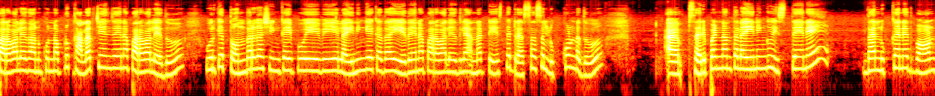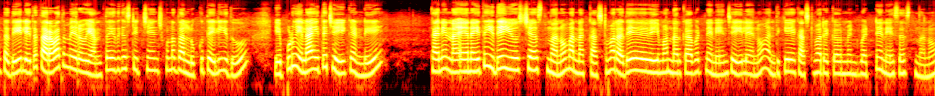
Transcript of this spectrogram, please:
పర్వాలేదు అనుకున్నప్పుడు కలర్ చేంజ్ అయినా పర్వాలేదు. ఊరికే తొందరగా షింక్ అయిపోయేవి లైనింగే కదా ఏదైనా పర్వాలేదులే అన్నట్టు వేస్తే డ్రెస్ అసలు లుక్ ఉండదు. సరిపడినంత లైనింగ్ ఇస్తేనే దాని లుక్ అనేది బాగుంటుంది. లేదా తర్వాత మీరు ఎంత ఇదిగా స్టిచ్ చేయించుకున్నా దాని లుక్ తెలియదు ఎప్పుడు ఇలా అయితే చేయకండి. కానీ నేనైతే ఇదే యూస్ చేస్తున్నాను. మరి నాకు కస్టమర్ అదే వేయమన్నారు కాబట్టి నేనేం చేయలేను. అందుకే కస్టమర్ రిక్వైర్మెంట్ బట్టి నేను వేసేస్తున్నాను.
